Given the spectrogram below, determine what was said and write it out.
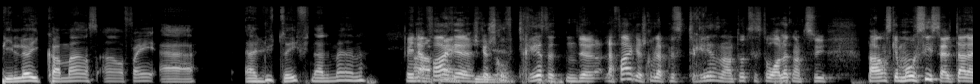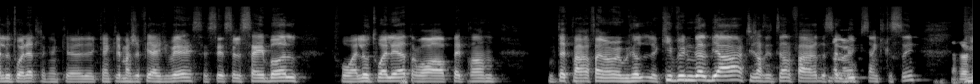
puis là, ils commencent enfin à, à lutter finalement. là. Et Enfin, l'affaire euh, que je trouve triste, de- de- l'affaire que je trouve la plus triste dans toute cette histoire-là, quand tu penses que moi aussi, c'est le temps d'aller aux toilettes, là, quand, que- quand le match de filles arrivait, c'est, le symbole. Il faut aller aux toilettes, on va peut-être prendre, peut-être faire, faire un, le- qui veut une nouvelle bière, tu sais, genre, c'est le temps de faire de se lever Ouais. puis s'en crisser. Puis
